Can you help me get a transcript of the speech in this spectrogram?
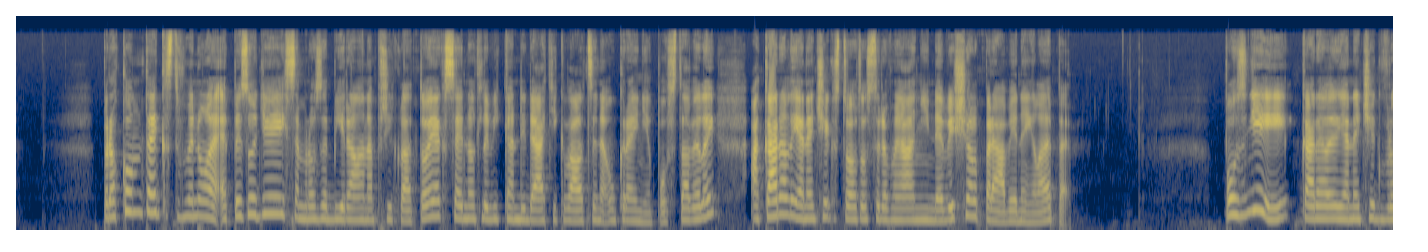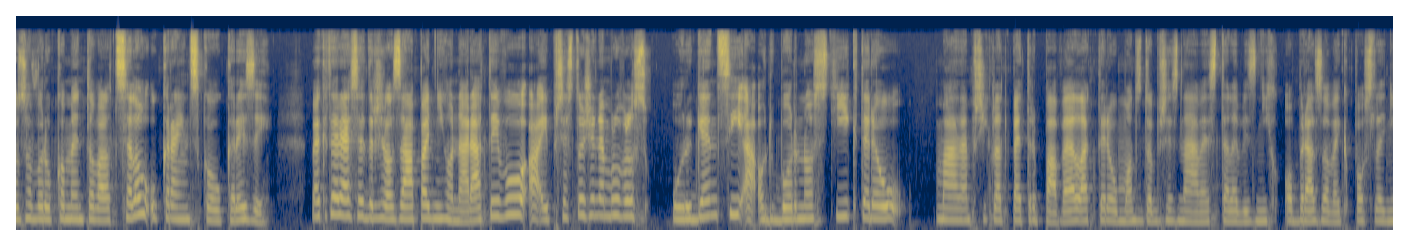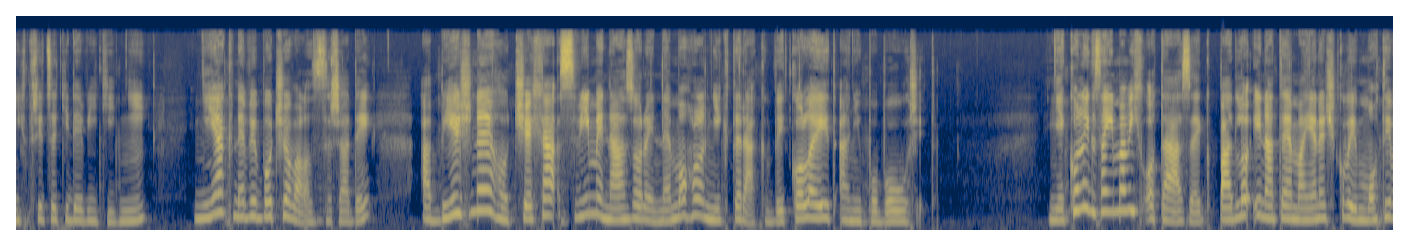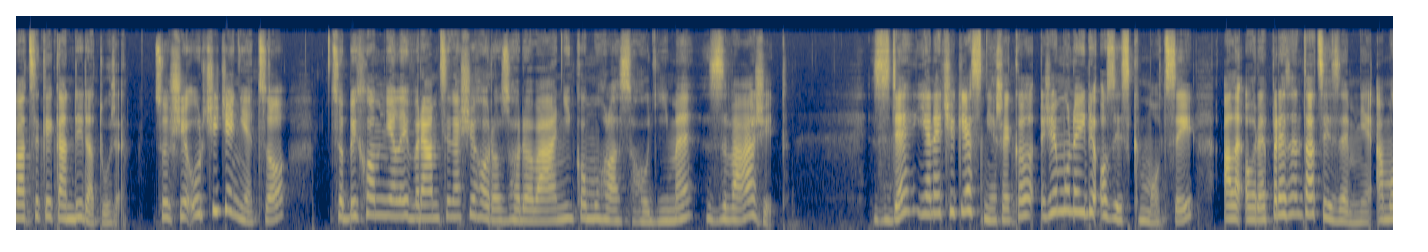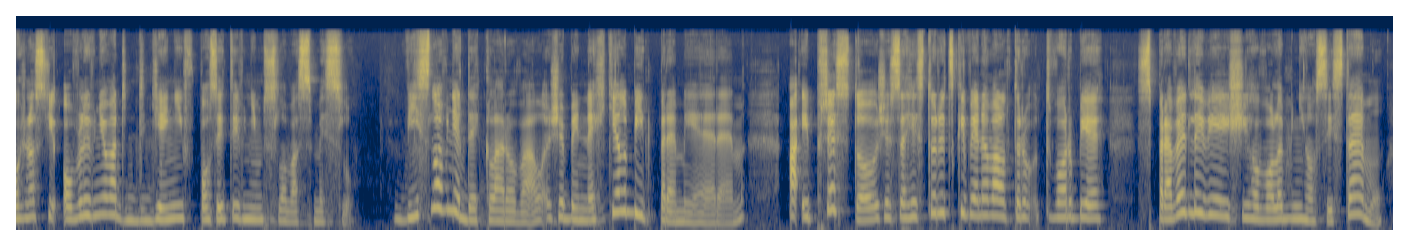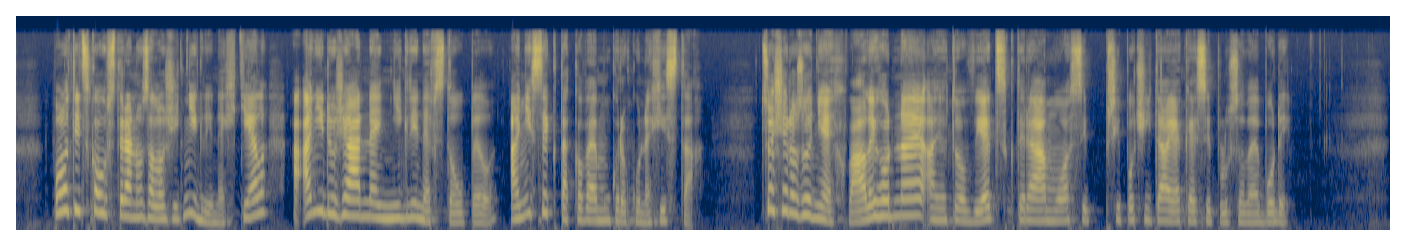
Pro kontext v minulé epizodě jsem rozebírala například to, jak se jednotliví kandidáti k válce na Ukrajině postavili a Karel Janeček z tohoto srovnání nevyšel právě nejlépe. Později Karel Janeček v rozhovoru komentoval celou ukrajinskou krizi, ve které se držel západního narrativu a i přesto, že nemluvil s urgencí a odborností, kterou má například Petr Pavel a kterou moc dobře známe z televizních obrazovek posledních 39 dní, nijak nevybočoval z řady a běžného Čecha svými názory nemohl nikterak vykolejit ani pobouřit. Několik zajímavých otázek padlo i na téma Janečkovy motivace ke kandidatuře, což je určitě něco, co bychom měli v rámci našeho rozhodování, komu hlas hodíme, zvážit. Zde Janeček jasně řekl, že mu nejde o zisk moci, ale o reprezentaci země a možnosti ovlivňovat dění v pozitivním slova smyslu. Výslovně deklaroval, že by nechtěl být premiérem a i přesto, že se historicky věnoval tvorbě spravedlivějšího volebního systému, politickou stranu založit nikdy nechtěl a ani do žádné nikdy nevstoupil, ani se k takovému kroku nechystá. Což je rozhodně chválihodné a je to věc, která mu asi připočítá jakési plusové body.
